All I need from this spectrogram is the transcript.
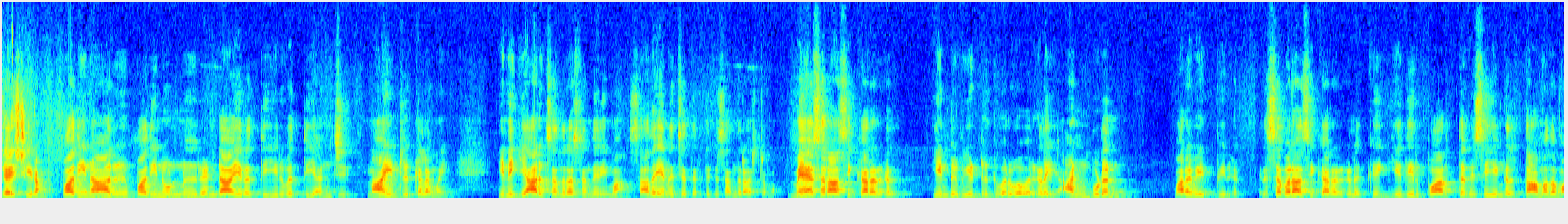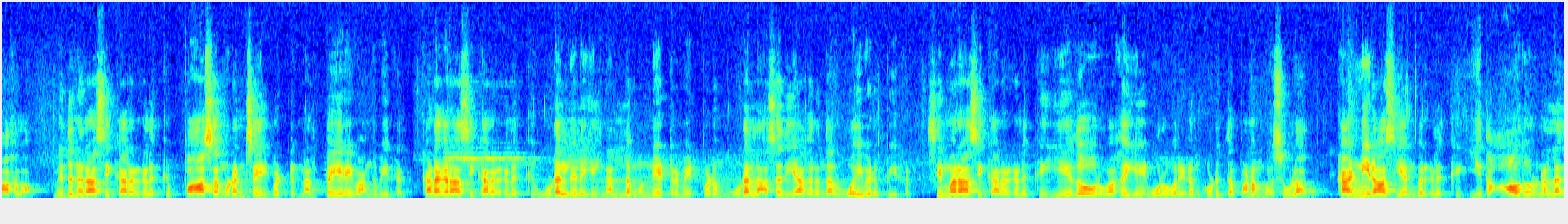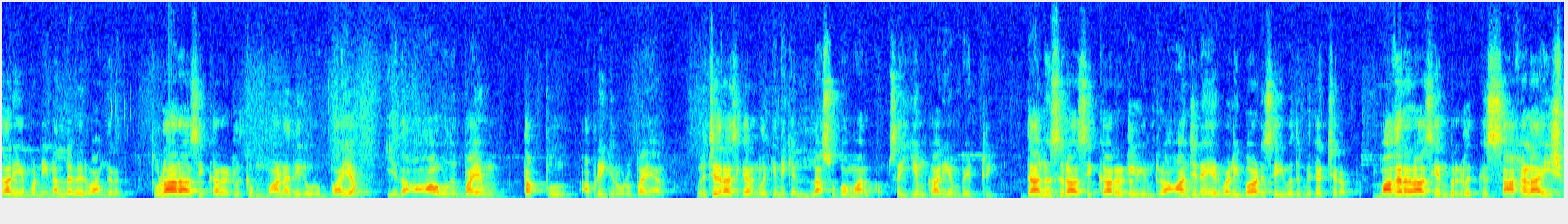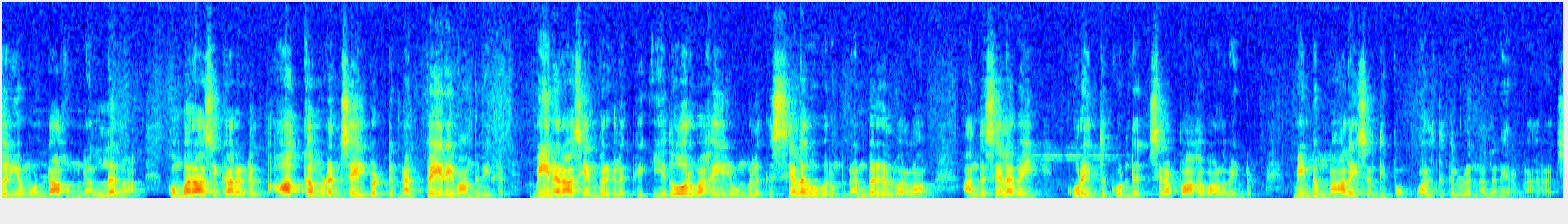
ஜெய் ஸ்ரீராம். பதினாறு பதினொன்று ரெண்டாயிரத்தி இருபத்தி அஞ்சு ஞாயிற்றுக்கிழமை. இன்னைக்கு யாருக்கு சந்திராஷ்டம் தெரியுமா? சதய நட்சத்திரத்துக்கு சந்திராஷ்டமம். மேச ராசிக்காரர்கள் இன்று வீட்டிற்கு வருபவர்களை அன்புடன் வரவேற்பீர்கள். ரிஷபராசிக்காரர்களுக்கு எதிர்பார்த்த விஷயங்கள் தாமதமாகலாம். மிதுன ராசிக்காரர்களுக்கு பாசமுடன் செயல்பட்டு நற்பெயரை வாங்குவீர்கள். கடகராசிக்காரர்களுக்கு உடல்நிலையில் நல்ல முன்னேற்றம் ஏற்படும். உடல் அசதியாக இருந்தால் ஓய்வெடுப்பீர்கள். சிம்ம ராசிக்காரர்களுக்கு ஏதோ ஒரு வகையில் ஒருவரிடம் கொடுத்த பணம் வசூலாகும். கன்னி ராசி அன்பர்களுக்கு ஏதாவது ஒரு நல்ல காரியம் பண்ணி நல்ல பேர் வாங்குறது. துலா ராசிக்காரர்களுக்கு மனதில் ஒரு பயம் ஏதாவது பயம் தப்பு அப்படிங்கிற ஒரு பயம் இருக்கும். விருச்சக ராசிக்காரங்களுக்கு இன்னைக்கு எல்லாம் சுபமாக இருக்கும். செய்யும் காரியம் வெற்றி. தனுசு ராசிக்காரர்கள் இன்று ஆஞ்சநேயர் வழிபாடு செய்வது மிகச்சிறப்பு மகர ராசி என்பர்களுக்கு சகல ஐஸ்வர்யம் உண்டாகும் நல்ல நாள். கும்பராசிக்காரர்கள் ஆக்கமுடன் செயல்பட்டு நற்பெயரை வாங்குவீர்கள். மீனராசி என்பர்களுக்கு ஏதோ ஒரு வகையில் உங்களுக்கு செலவு வரும் நண்பர்கள் வரலாம். அந்த செலவை குறைத்து கொண்டு சிறப்பாக வாழ வேண்டும். மீண்டும் நாளை சந்திப்போம். வாழ்த்துக்களுடன் நல்ல நேரம் நாகராஜ்.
